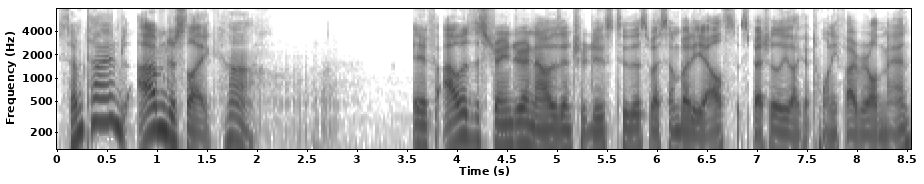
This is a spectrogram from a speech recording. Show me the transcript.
sometimes I'm just like, huh. If I was a stranger and I was introduced to this by somebody else, especially like a 25 year old man,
